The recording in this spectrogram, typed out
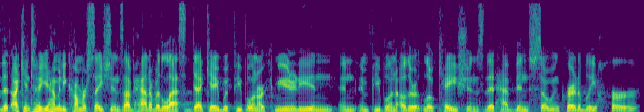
that I can't tell you how many conversations I've had over the last decade with people in our community and, and, and people in other locations that have been so incredibly hurt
